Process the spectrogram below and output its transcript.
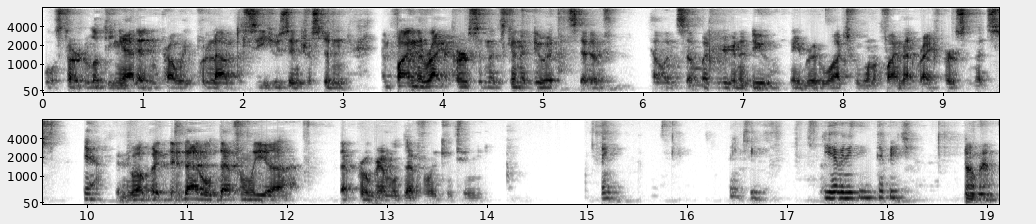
we'll start looking at it and probably put it out to see who's interested and, and find the right person that's going to do it instead of telling somebody you're going to do neighborhood watch. We want to find that right person that's. Yeah. And well, but that'll definitely, uh, that program will definitely continue. Thank you. Do you have anything, Deputy? Chief? No, ma'am.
